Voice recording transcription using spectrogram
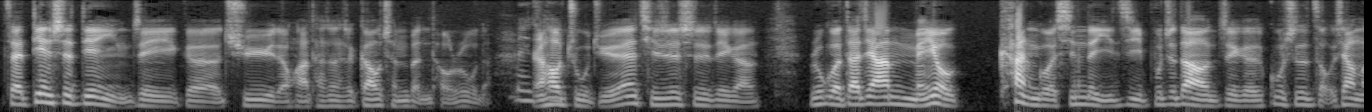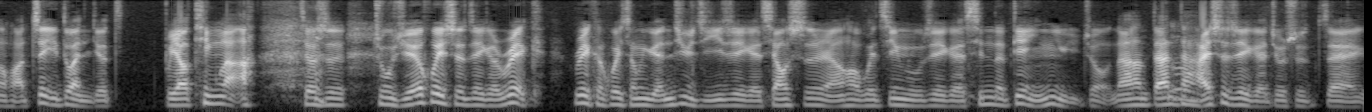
在电视电影这一个区域的话，它算是高成本投入的。然后主角其实是这个，如果大家没有看过新的一季，不知道这个故事的走向的话，这一段你就不要听了啊。就是主角会是这个 Rick，Rick 会从原剧集这个消失，然后会进入这个新的电影宇宙。那但他嗯还是这个就是在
